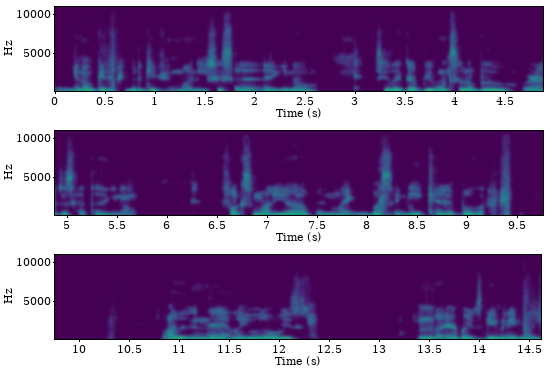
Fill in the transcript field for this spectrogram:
You know, getting people to give you money. She said, you know, she's like, there'll be once in a blue where I just had to, you know, fuck somebody up and like bust a kneecap, but like, other than that, like it was always everybody just gave me their money.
